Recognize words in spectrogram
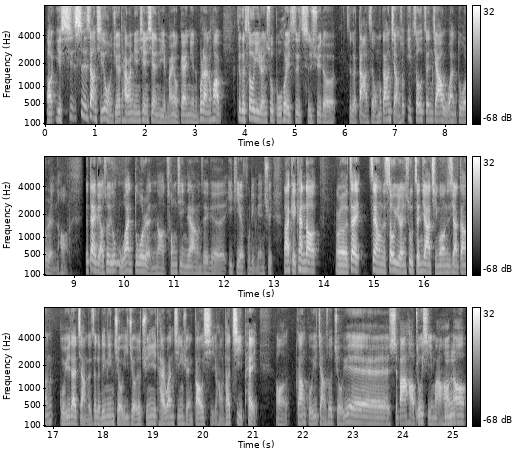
哦，也事事实上，其实我觉得台湾年轻人现在也蛮有概念的，不然的话，这个受益人数不会是持续的这个大增。我们刚刚讲说一周增加五万多人哈，就代表说有五万多人呢冲进这样这个 ETF 里面去，大家可以看到。呃，在这样的受益人数增加的情况之下，刚刚古玉在讲的这个零零九一九就群益台湾精选高息哈，它既配哦，刚刚古玉讲说九月十八号除息嘛哈，然后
